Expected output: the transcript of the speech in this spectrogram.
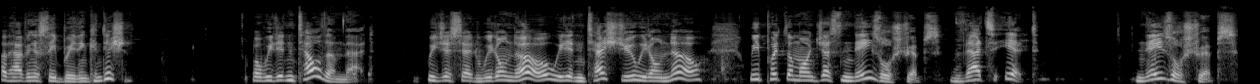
of having a sleep breathing condition. But we didn't tell them that. We just said, we don't know. We didn't test you. We don't know. We put them on just nasal strips. That's it. Nasal strips.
